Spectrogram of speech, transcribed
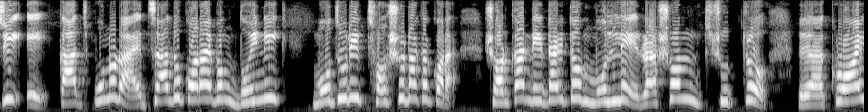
জিএ কাজ পুনরায় চালু করা এবং দৈনিক মজুরি ছশো টাকা করা। সরকার নির্ধারিত মূল্যে রেশন সূত্র ক্রয়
